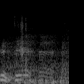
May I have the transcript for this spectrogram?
Yeah.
